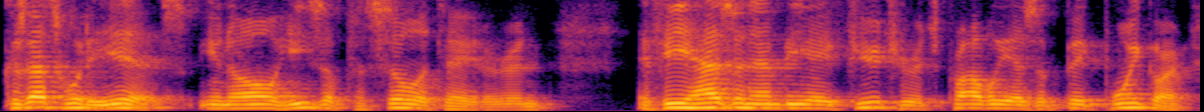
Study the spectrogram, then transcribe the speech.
because that's what he is. You know, he's a facilitator, and if he has an NBA future, it's probably as a big point guard.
